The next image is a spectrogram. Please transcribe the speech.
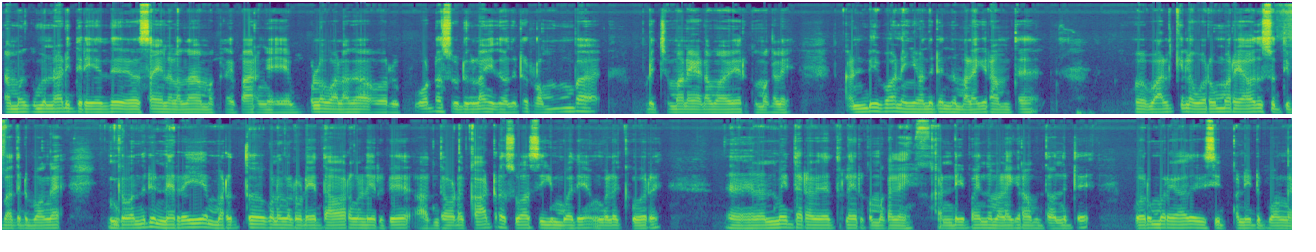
நமக்கு முன்னாடி தெரியுது விவசாய நிலம் தான் மக்களை பாருங்கள் எவ்வளோ அழகாக ஒரு ஃபோட்டோ ஷூட்டுக்கெலாம் இது வந்துட்டு ரொம்ப பிடிச்சமான இடமாவே இருக்குது மக்களே. கண்டிப்பாக நீங்கள் வந்துட்டு இந்த மலை கிராமத்தை வாழ்க்கையில் ஒரு முறையாவது சுற்றி பார்த்துட்டு போங்க. இங்கே வந்துட்டு நிறைய மருத்துவ குணங்களுடைய தாவரங்கள் இருக்குது அதோட காற்றை சுவாசிக்கும் போதே உங்களுக்கு ஒரு நன்மை தர விதத்தில் இருக்கும் மக்களே. கண்டிப்பாக இந்த மலை கிராமத்தை வந்துட்டு ஒரு முறையாவது விசிட் பண்ணிட்டு போங்க.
